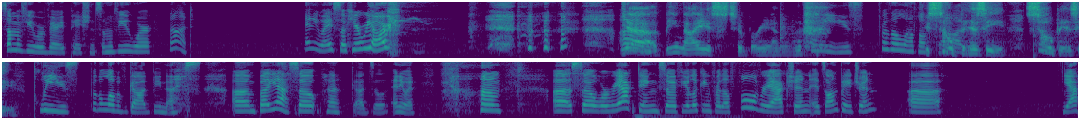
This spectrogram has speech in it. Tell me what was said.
Some of you were very patient, some of you were not. Anyway, so here we are. yeah, um, be nice to Brianna. please, for the love of She's God. so busy. So busy. Please, for the love of God, be nice. Um, but yeah, so huh, Godzilla. Anyway, um, uh, so we're reacting. So if you're looking for the full reaction, it's on Patreon. Uh, yeah,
